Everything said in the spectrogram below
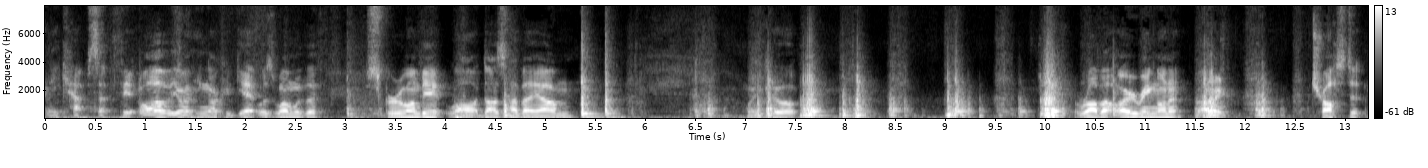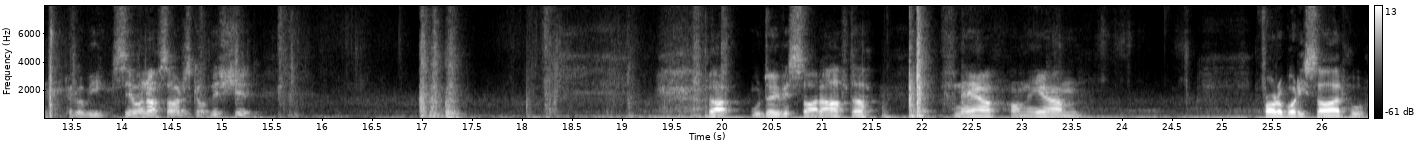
any caps that fit either. The only thing I could get was one with a screw on bit. Well, it does have a um, what do you call it? A rubber O-ring on it. I don't trust it. It'll be seal enough, so I just got this shit. But we'll do this side after now on the um, throttle body side. We'll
